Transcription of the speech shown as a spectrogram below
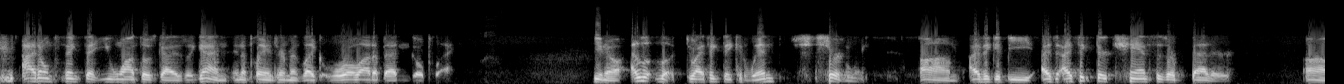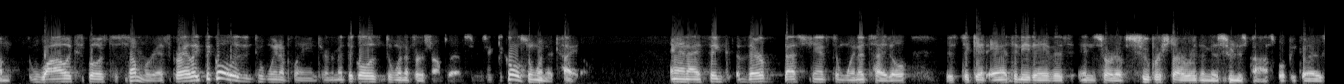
I don't think that you want those guys again in a play-in tournament like roll out of bed and go play. You know, I look, look. Do I think they could win? Certainly. Um, I think it'd be. I, I think their chances are better um, while exposed to some risk, right? Like the goal isn't to win a play-in tournament. The goal isn't to win a first-round playoff series. Like the goal is to win a title. And I think their best chance to win a title is to get Anthony Davis in sort of superstar rhythm as soon as possible. Because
